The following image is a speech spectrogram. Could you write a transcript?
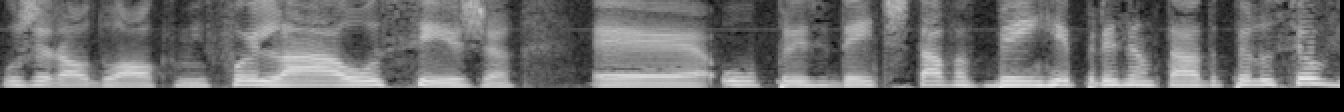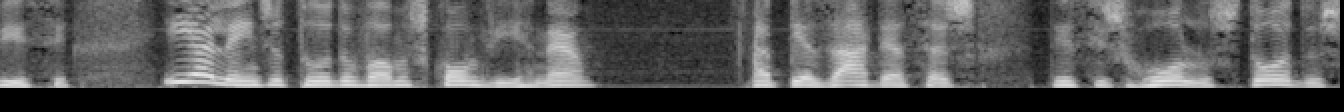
O Geraldo Alckmin foi lá, ou seja, é, o presidente estava bem representado pelo seu vice. E, além de tudo, vamos convir, né? Apesar dessas, desses rolos todos,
